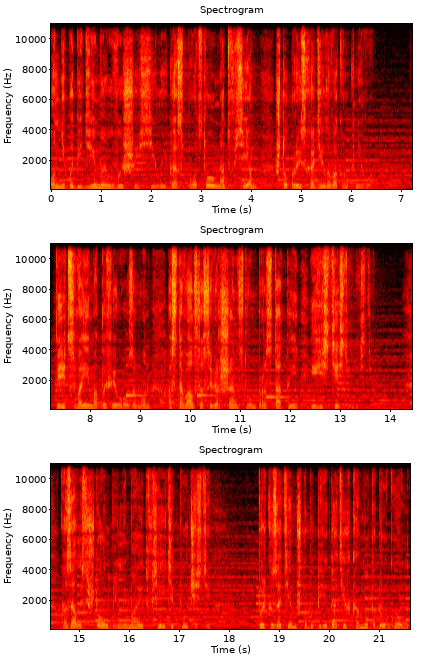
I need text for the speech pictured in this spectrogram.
он непобедимой высшей силой господствовал над всем, что происходило вокруг него. Перед своим апофеозом он оставался совершенством простоты и естественности. Казалось, что он принимает все эти почести только за тем, чтобы передать их кому-то другому,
